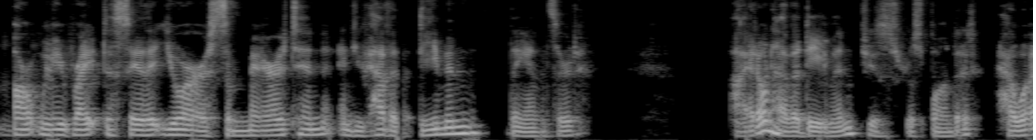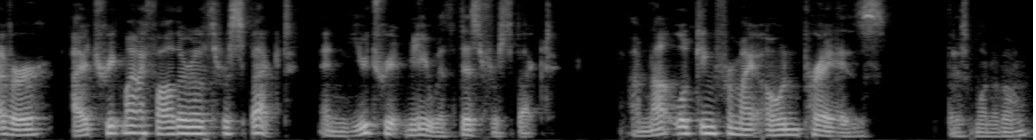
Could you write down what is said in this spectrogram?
Mhm. Aren't we right to say that you are a Samaritan and you have a demon? They answered. I don't have a demon, Jesus responded. However, I treat my father with respect, and you treat me with disrespect. I'm not looking for my own praise. There's one of them.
